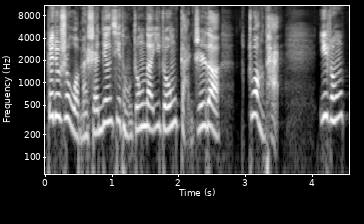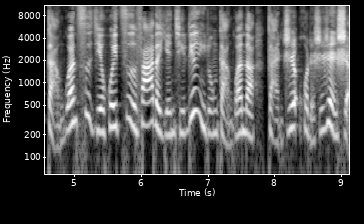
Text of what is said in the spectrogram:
这就是我们神经系统中的一种感知的状态，一种感官刺激会自发地引起另一种感官的感知或者是认识，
